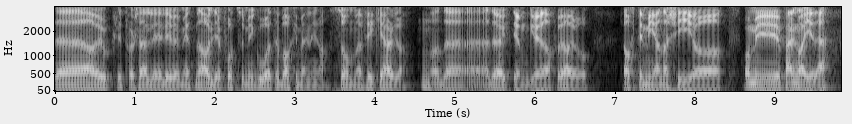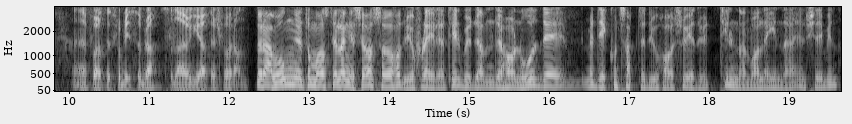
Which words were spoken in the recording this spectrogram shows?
Det har gjort litt forskjellig i livet mitt, men jeg har aldri fått så mye gode tilbakemeldinger som jeg fikk i helga. Mm. Og det, det, er ekstremt gøy, da, for vi har jo lagt til mye energi og, og mye penger i det eh, for at det skal bli så bra. Så det er jo gøy at det slår an. Da jeg var ung, Thomas, det er lenge siden, så hadde vi jo flere tilbud enn det har nå. Det, med det konseptet du har, så er du tilnærmet alene, er du ikke det i byen?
